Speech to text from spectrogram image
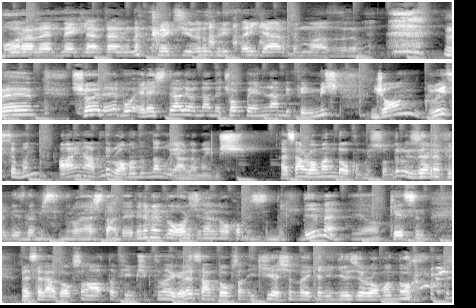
Bora redneckler tarafından kaçırıldıysa yardım hazırım. Ve şöyle bu eleştirel yönden de çok beğenilen bir filmmiş. John Grisham'ın aynı adlı romanından uyarlamaymış. Ha sen romanı da okumuşsundur. Üzerine filmi izlemişsindir o yaşlarda. Eminim hem de orijinalini okumuşsundur. Değil mi? Yok. Kesin. Mesela 96'da film çıktığına göre sen 92 yaşındayken İngilizce romanını okumuşsun.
